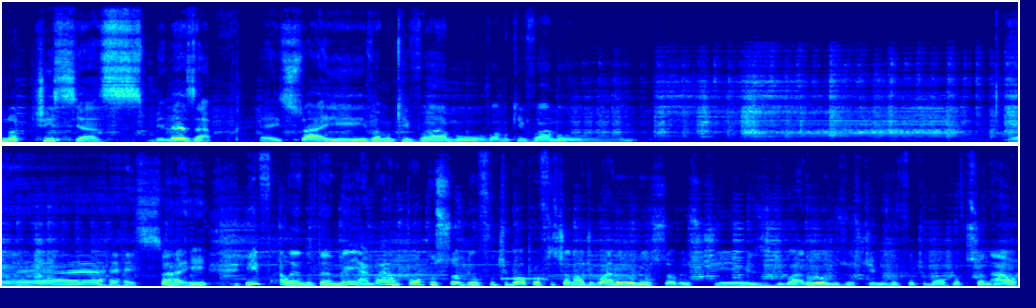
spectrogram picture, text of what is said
Notícias, beleza? É isso aí, vamos que vamos, vamos que vamos. É, é isso aí. E falando também agora um pouco sobre o futebol profissional de Guarulhos, sobre os times de Guarulhos, os times do futebol profissional,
